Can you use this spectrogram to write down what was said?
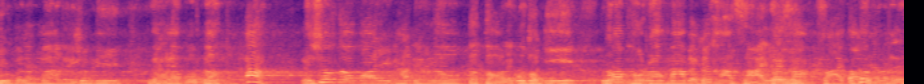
เลยสุดยอดเลยคิวกำลังมาเลยช่วงนี้นะครับผมเนาะ ในช่วงต่อไปนะฮะเดี๋ยวเราต่อต่อเลยโอ้ตอนนี้รอบของเรามาแบบไม่ขาดสายเลยไม่ขาดสายต่อเนื่องเลย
